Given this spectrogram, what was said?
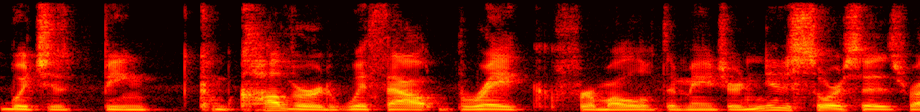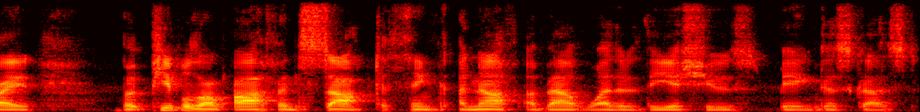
which is being com- covered without break from all of the major news sources, right? But people don't often stop to think enough about whether the issues being discussed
